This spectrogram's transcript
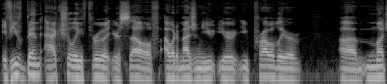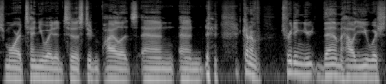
If you've been actually through it yourself, I would imagine you you're you probably are uh, much more attenuated to student pilots and and kind of treating you, them how you wish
